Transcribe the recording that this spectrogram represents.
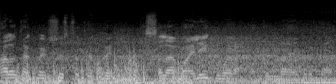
ভালো থাকবেন সুস্থ থাকবেন। আসসালামু আলাইকুম রহমতুল্লাহ বরকাত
